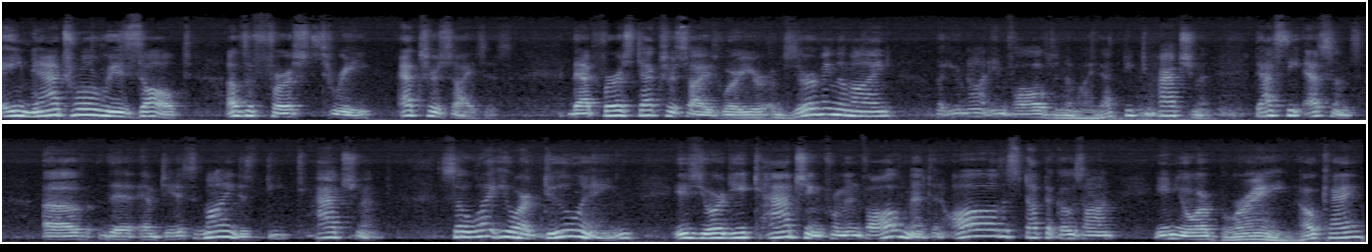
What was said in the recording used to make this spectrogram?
a natural result of the first three exercises. That first exercise where you're observing the mind, but you're not involved in the mind. That detachment. That's the essence of the emptiness of mind is detachment. So what you are doing is you're detaching from involvement and all the stuff that goes on in your brain. Okay?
